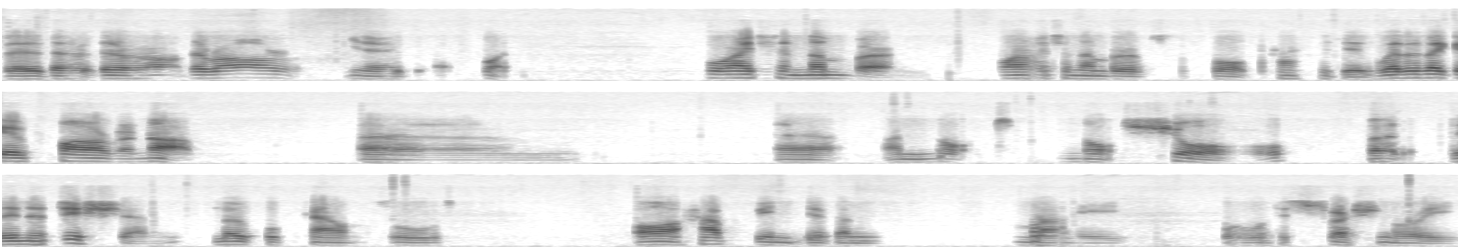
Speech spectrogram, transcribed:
So there, there are there are you know quite, quite a number quite a number of support packages. Whether they go far enough, um, uh, I'm not not sure. But in addition, local councils are have been given money or discretionary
